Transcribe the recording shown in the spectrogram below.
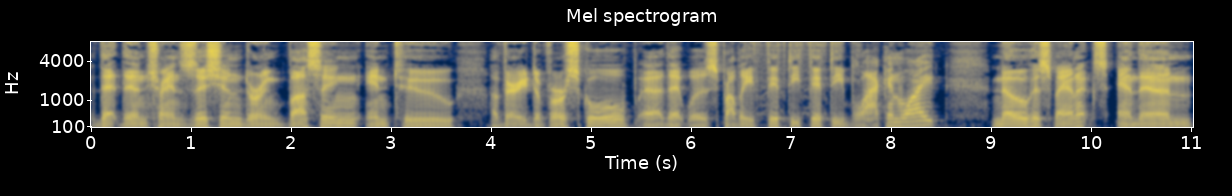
that then transitioned during busing into a very diverse school uh, that was probably 50 50 black and white, no Hispanics. And then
